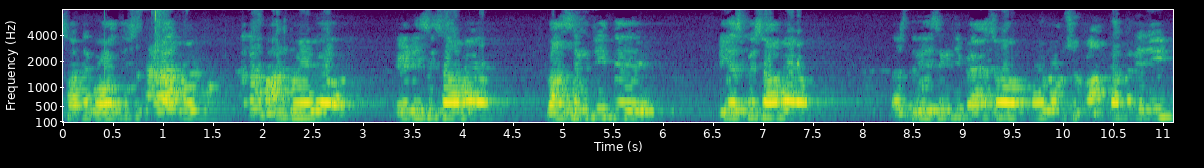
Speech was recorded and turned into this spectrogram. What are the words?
ਸਾਡੇ ਬਹੁਤ ਹੀ ਸਤਿਕਾਰਯੋਗ ਮਾਨਯੋਗ ਏਡੀਸੀ ਸਾਹਿਬ ਗਵਨ ਸਿੰਘ ਜੀ ਤੇ ਡੀਐਸਪੀ ਸਾਹਿਬ ਅਸਤਰੀ ਸਿੰਘ ਜੀ ਬੈਂਸ ਉਹਨਾਂ ਨੂੰ ਸਨਮਾਨ ਕਰਨਗੇ ਜੀ।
